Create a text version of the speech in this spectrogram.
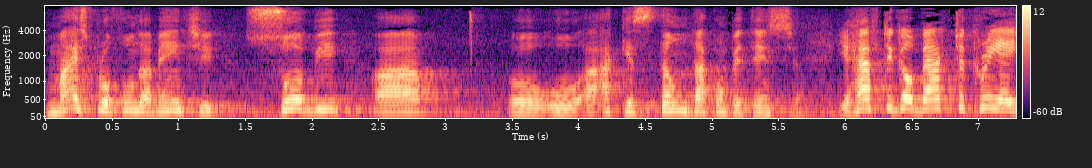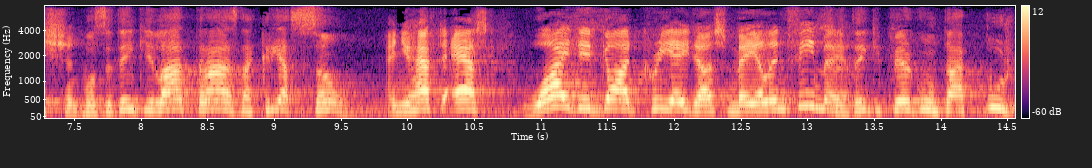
mais profundamente sob a, o- o- a questão da competência. You have to go back to creation Você tem que ir lá atrás, na criação. and you have to ask, why did God create us male and Você female? tem que perguntar por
